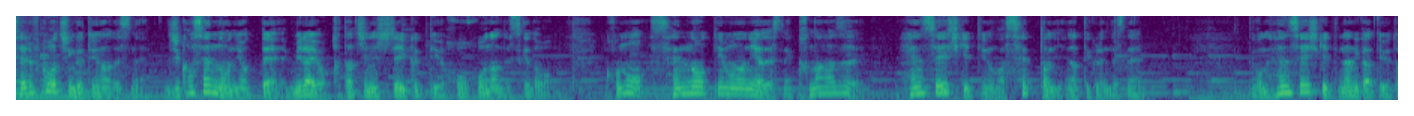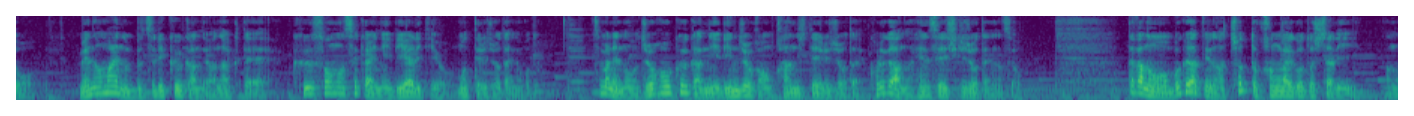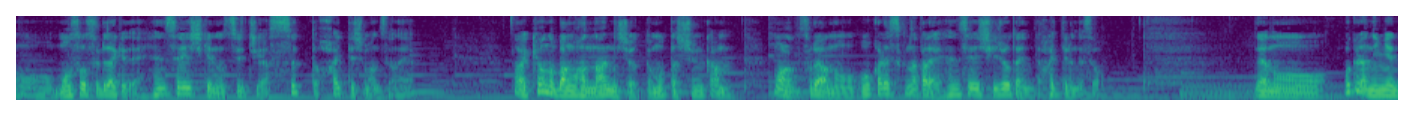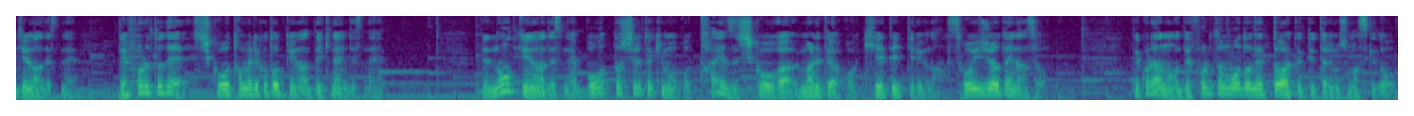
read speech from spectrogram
セルフコーチングというのはですね自己洗脳によって未来を形にしていくっていう方法なんですけどこの洗脳っていうものにはですね必ず変性意識っていうのがセットになってくるんですね。でこの変性意識って何かというと目の前の物理空間ではなくて空想の世界にリアリティを持っている状態のこと。つまりの情報空間に臨場感を感じている状態。これがあの変性意識状態なんですよ。だからの僕らっていうのはちょっと考え事したりあの妄想するだけで変性意識のスイッチがスッと入ってしまうんですよね。だから今日の晩ご飯何にしようって思った瞬間まあそれはあの多かれ少なかれ変性意識状態に入ってるんですよ。であの僕ら人間っていうのはですねデフォルトで思考を止めることっていうのはできないんですね。で脳っていうのはですねぼーっとしてる時もこう絶えず思考が生まれてはこう消えていってるようなそういう状態なんですよ。でこれはあのデフォルトモードネットワークって言ったりもしますけど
